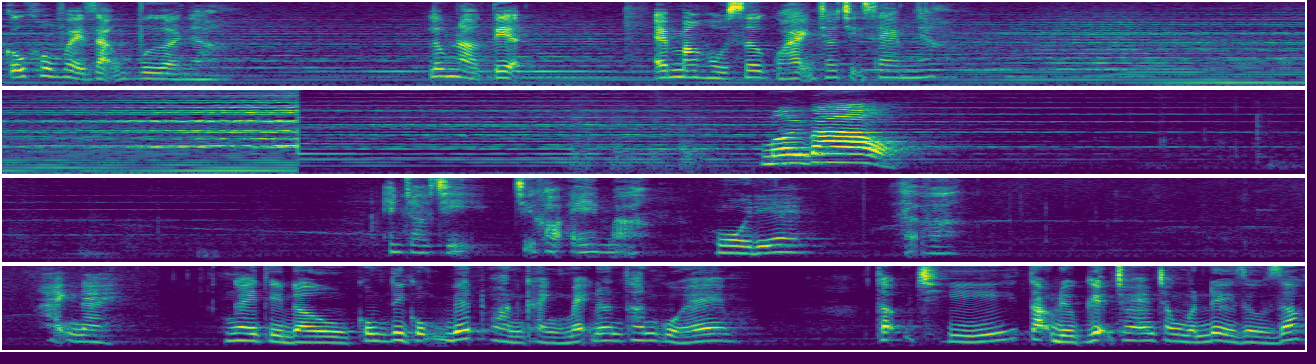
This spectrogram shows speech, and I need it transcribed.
Cũng không phải dạng vừa nhỉ? Lúc nào tiện Em mang hồ sơ của Hạnh cho chị xem nhé. Mời vào Em chào chị, chị gọi em ạ. Ngồi đi em. Dạ vâng. Hạnh này, ngay từ đầu công ty cũng biết hoàn cảnh mẹ đơn thân của em. Thậm chí tạo điều kiện cho em trong vấn đề giờ giấc.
